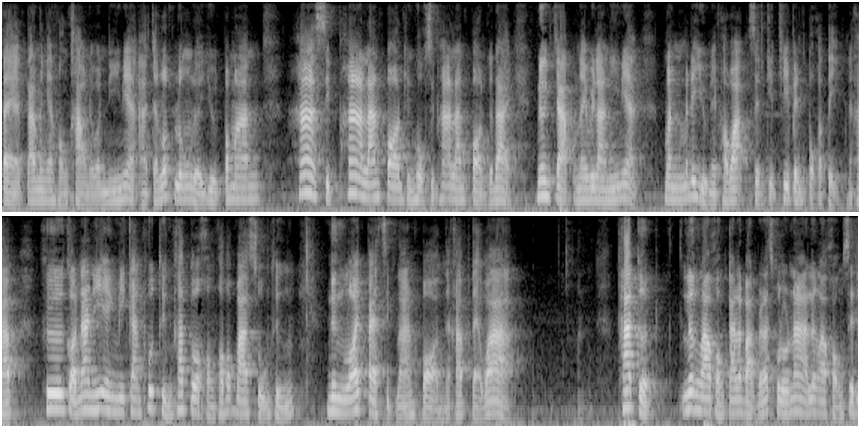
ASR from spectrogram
แต่ตามรายงานของข่าวในวันนี้เนี่ยอาจจะลดลงเหลืออยู่ประมาณ 55 ล้านปอนด์ถึง 65 ล้านปอนด์ก็ได้ เนื่องจากในเวลานี้เนี่ยมันไม่ได้อยู่ในภาวะเศรษฐกิจที่เป็นปกตินะครับ คือก่อนหน้านี้เองมีการพูดถึงค่าตัวของพอพบาสูงถึง 180 ล้านปอนด์นะครับ แต่ว่าถ้าเกิดเรื่องราวของการระบาดไวรัสโคโรนาเรื่องราวของเศรษฐ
